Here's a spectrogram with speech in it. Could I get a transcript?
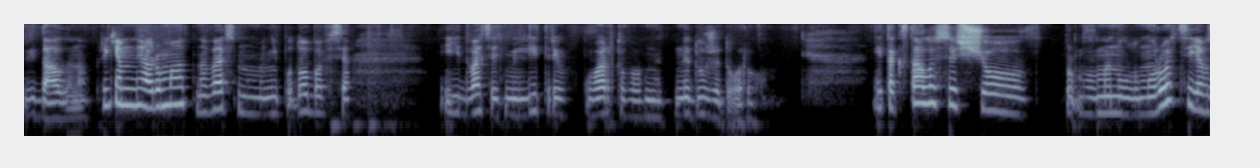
віддалена. Приємний аромат, на весну мені подобався. І 20 мл вартував не дуже дорого. І так сталося, що в минулому році я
